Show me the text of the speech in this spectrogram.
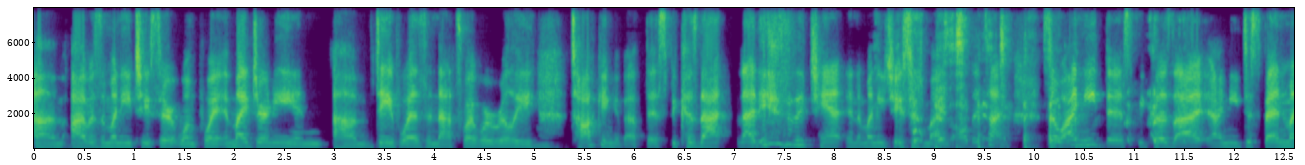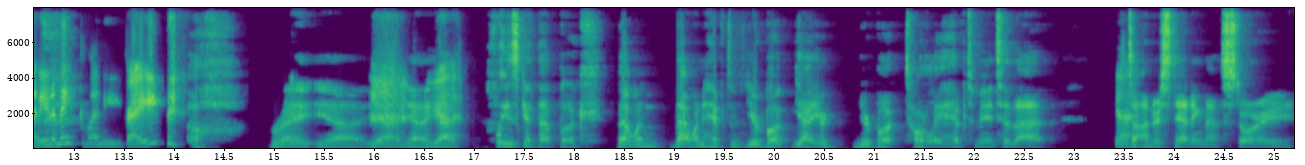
um, mm. i was a money chaser at one point in my journey and um, dave was and that's why we're really mm. talking about this because that that is the chant in a money chaser's mind all the time. So I need this because I I need to spend money to make money, right? Oh, right. Yeah. Yeah. Yeah. Yeah. yeah. Please get that book. That one. That one hipped your book. Yeah. Your your book totally hipped me to that. Yeah. To understanding that story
